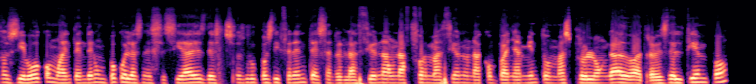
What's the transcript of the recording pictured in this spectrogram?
Nos llevó como a entender un poco las necesidades de esos grupos diferentes en relación a una formación, un acompañamiento más prolongado a través del tiempo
